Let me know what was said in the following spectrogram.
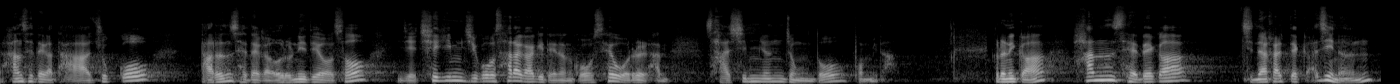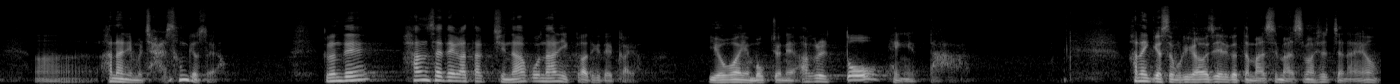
한 세대가 다 죽고 다른 세대가 어른이 되어서 이제 책임지고 살아가게 되는 그 세월을 한 40년 정도 봅니다. 그러니까 한 세대가 지나갈 때까지는 어, 하나님을 잘 섬겼어요. 그런데 한 세대가 딱 지나고 나니까 어떻게 될까요? 여호와의 목전에 악을 또 행했다. 하나님께서 우리가 어제 읽었던 말씀 말씀하셨잖아요.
